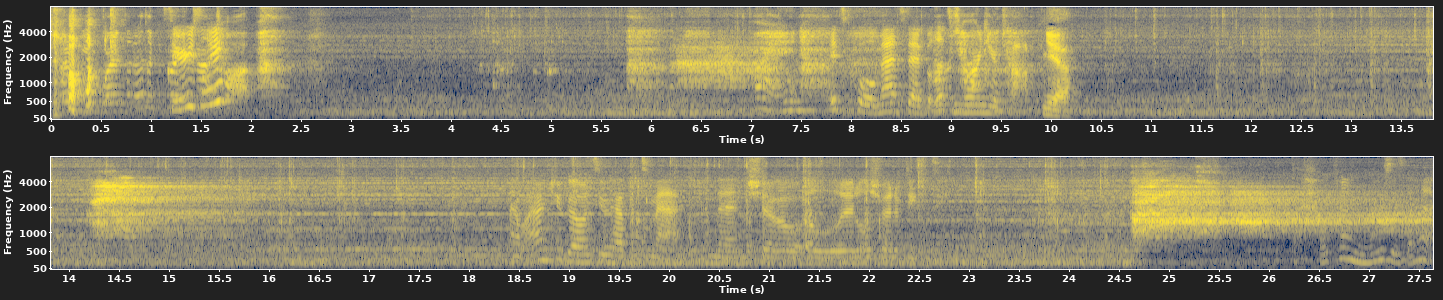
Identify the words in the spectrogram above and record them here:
Would it be worth it or the great Seriously? on? Alright. It's cool. Matt's dead, but let's mourn your top. Yeah. Now, why don't you go and see what happened to Matt, and then show a little shred of decency. The hell kind of noise is that?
